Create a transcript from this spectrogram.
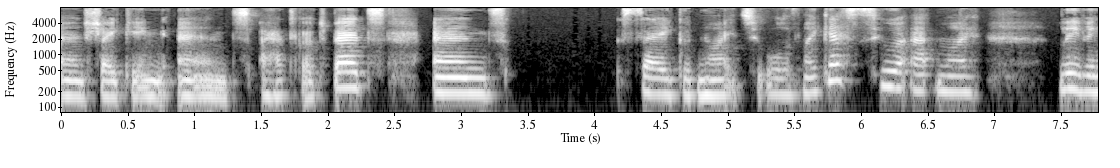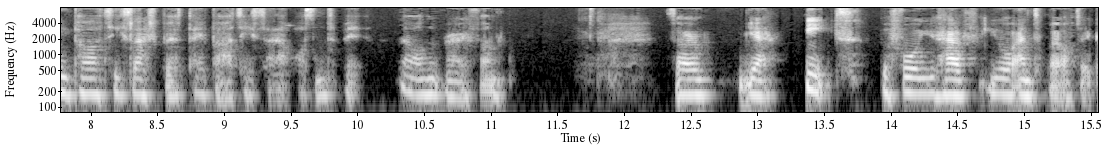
and shaking, and I had to go to bed and say goodnight to all of my guests who were at my leaving party slash birthday party. So that wasn't a bit, that wasn't very fun. So yeah, eat before you have your antibiotic.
